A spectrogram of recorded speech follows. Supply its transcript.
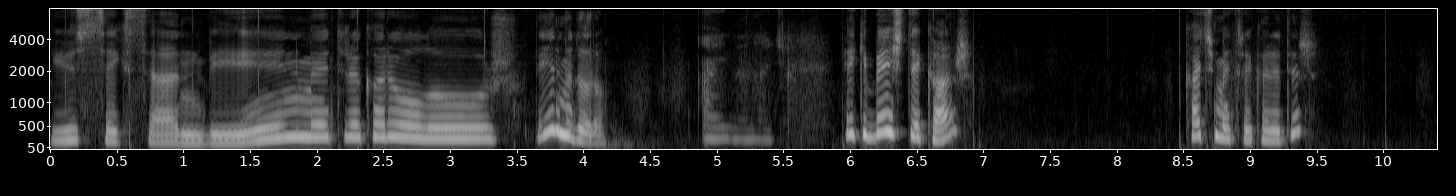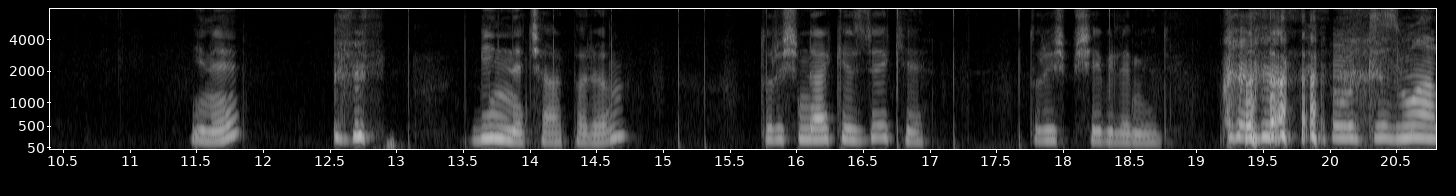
180 bin metrekare olur. Değil mi Doru? Aynen hocam. Peki 5 dekar kaç metrekaredir? Yine 1000 ile çarparım. Duru şimdi herkes diyor ki Duru hiçbir şey bilemiyor diyor. Bu kız mal.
